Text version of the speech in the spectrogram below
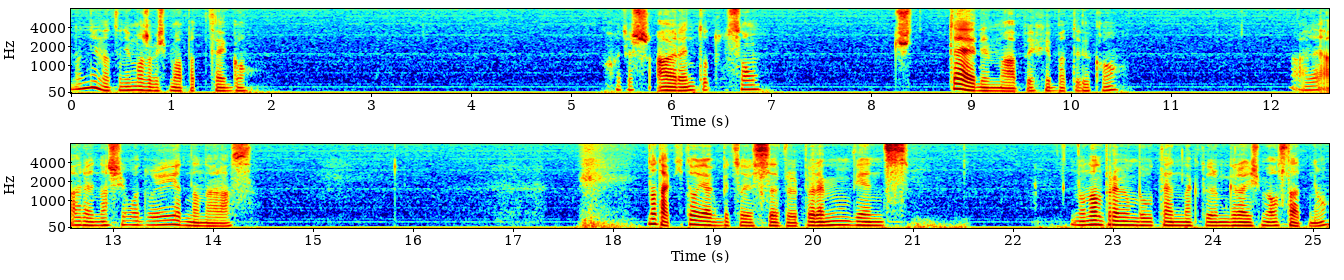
No nie no, to nie może być mapa tego. Chociaż aren to tu są cztery mapy chyba tylko. Ale arena się ładuje jedna na raz. No tak, i to jakby co jest serwer premium, więc... No non-premium był ten, na którym graliśmy ostatnio.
